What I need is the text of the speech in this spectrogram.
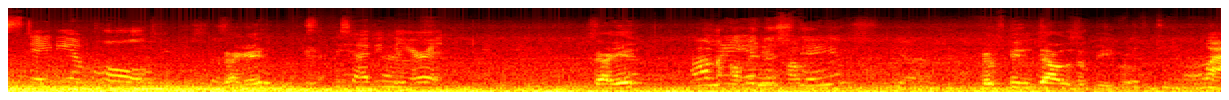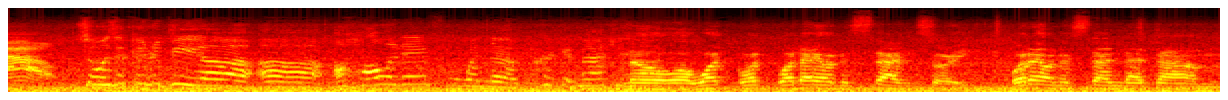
stadium hold? Second? So I didn't hear it. Second? How How many in the stadium? Yeah. 15,000 people. Wow. So is it going to be a, a, a holiday for when the cricket match is No, uh, what, what, what I understand, sorry, what I understand that, um,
